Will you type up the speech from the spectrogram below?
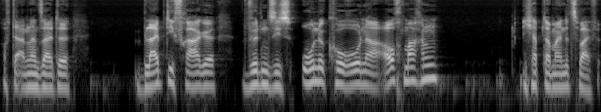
Auf der anderen Seite bleibt die Frage, würden sie es ohne Corona auch machen? Ich habe da meine Zweifel.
